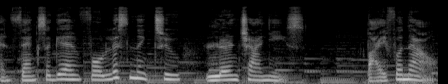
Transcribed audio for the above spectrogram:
And thanks again for listening to Learn Chinese. Bye for now.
